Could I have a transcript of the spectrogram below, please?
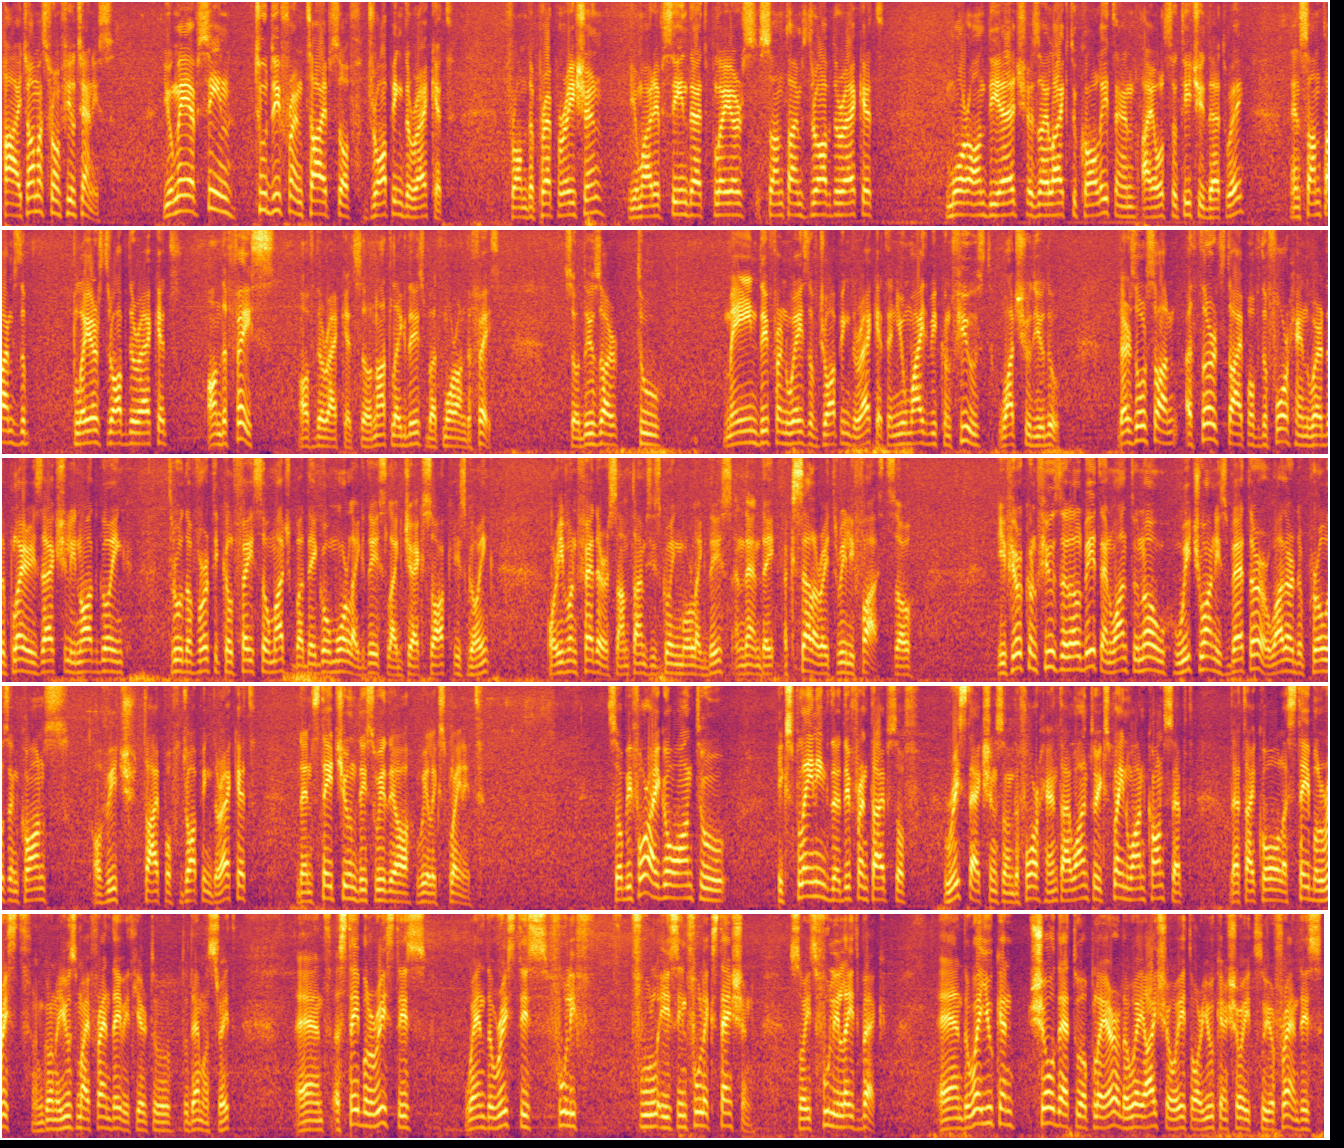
Hi, Thomas from Feel Tennis. You may have seen two different types of dropping the racket. From the preparation, you might have seen that players sometimes drop the racket more on the edge, as I like to call it, and I also teach it that way. And sometimes the players drop the racket on the face of the racket, so not like this, but more on the face. So these are two main different ways of dropping the racket and you might be confused what should you do. There's also an, a third type of the forehand where the player is actually not going through the vertical face so much but they go more like this like Jack Sock is going or even Federer sometimes is going more like this and then they accelerate really fast so if you're confused a little bit and want to know which one is better or what are the pros and cons of each type of dropping the racket then stay tuned, this video will explain it. So before I go on to explaining the different types of wrist actions on the forehand, I want to explain one concept that I call a stable wrist. I'm going to use my friend David here to, to demonstrate. And a stable wrist is when the wrist is fully full is in full extension, so it's fully laid back. And the way you can show that to a player, the way I show it, or you can show it to your friend, is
